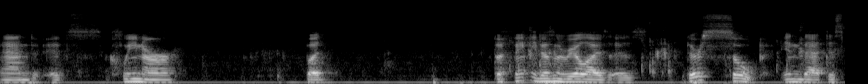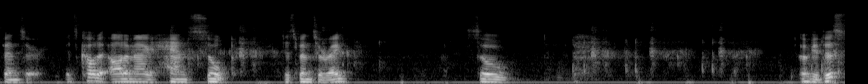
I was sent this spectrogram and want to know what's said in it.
And it's cleaner. But the thing he doesn't realize is there's soap in that dispenser. It's called an automatic hand soap dispenser right? So okay, this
